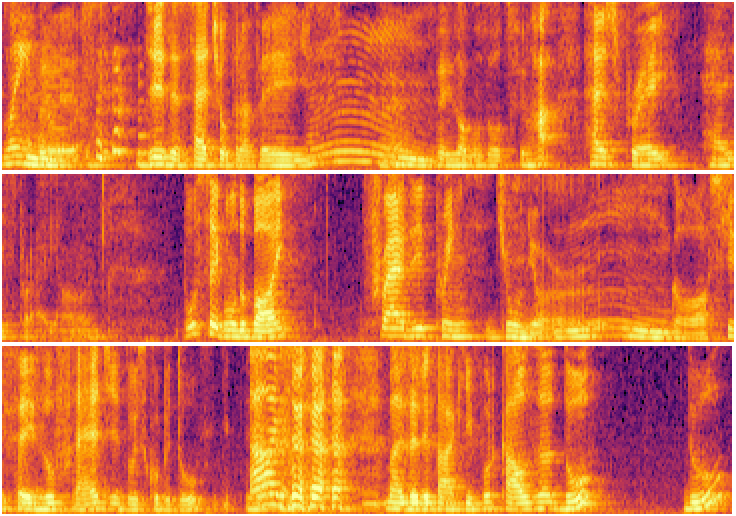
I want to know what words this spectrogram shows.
Lembro. É, 17 outra vez. Hum. né? Fez alguns outros filmes. Ha Hairspray. Hairspray. ah. O segundo boy, Freddie Prince Jr. Hum, gosto. Que fez o Fred do Scooby-Doo. né? Ai, meu Deus. Mas ele tá aqui por causa do Do?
